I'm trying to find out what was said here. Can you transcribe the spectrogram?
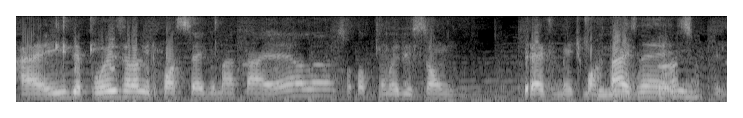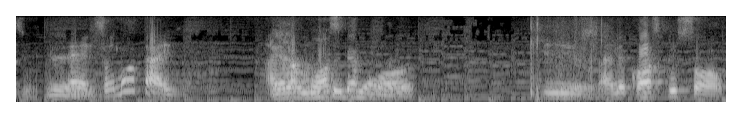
Aí depois ela- ele consegue matar ela, só como eles são brevemente mortais, né? Eles, eles- É. é, eles são imortais. Aí ela luta cospe a cobra. Isso, aí ela cospe o sol.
